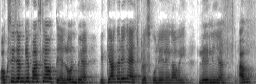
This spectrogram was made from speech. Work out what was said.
ऑक्सीजन के पास क्या होते हैं? लोन पेयर ये क्या करेगा? एच प्लस को ले लेगा भाई। ले लिया। अब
